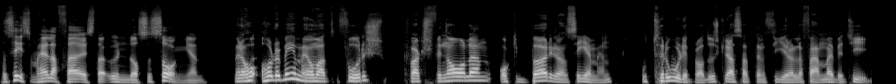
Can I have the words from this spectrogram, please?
precis som hela Färjestad under säsongen. Men håller du med mig om att Furch, kvartsfinalen och början av semin, otroligt bra. Du skulle ha satt en fyra eller femma i betyg.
